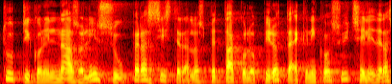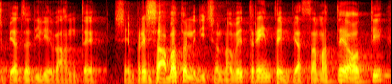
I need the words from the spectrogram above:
tutti con il naso all'insù per assistere allo spettacolo pirotecnico sui cieli della spiaggia di Levante. Sempre sabato alle 19.30 in piazza Matteotti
